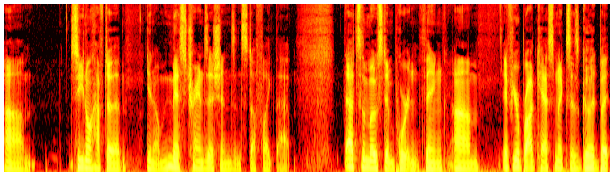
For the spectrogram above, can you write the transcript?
Um, so you don't have to, you know, miss transitions and stuff like that. That's the most important thing. Um, if your broadcast mix is good, but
